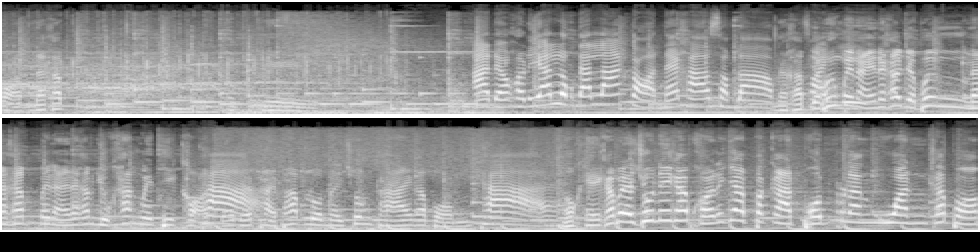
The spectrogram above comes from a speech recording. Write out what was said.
ก่อนนะครับโอเคอะเดี๋ยวขออนุญาตลงด้านล่างก่อนนะคะสำหรับนะครับอย่าเพิ่งไปไหนนะครับอย่าเพิ่งนะครับไปไหนนะครับอยู่ข้างเวทีก่อนค่ะเดี๋ยวเดี๋ยวถ่ายภาพรวมในช่วงท้ายครับผม ค่ะ โอเคครับในช่วงนี้ครับขออนุญาตประกาศผลรางวัลครับผม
